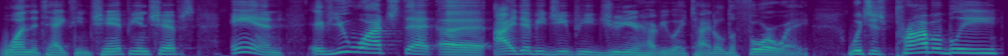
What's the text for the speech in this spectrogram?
won the tag team championships. And if you watch that uh, IWGP Junior Heavyweight title, the four way, which is probably,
